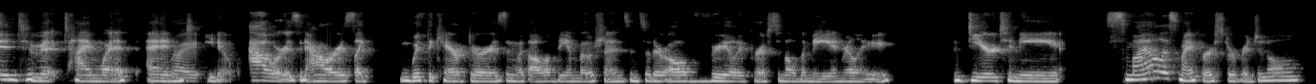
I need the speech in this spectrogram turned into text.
intimate time with and Right. you know hours and hours like with the characters and with all of the emotions. And so they're all really personal to me and really dear to me. Smile is my first original.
